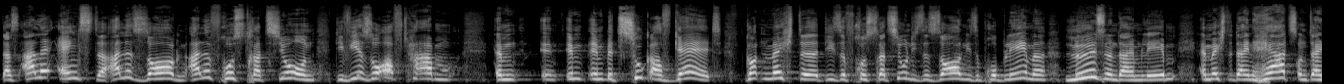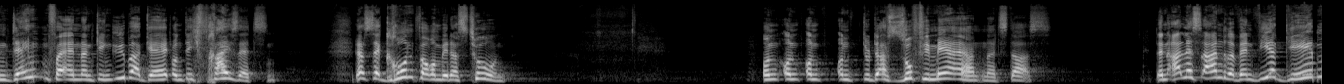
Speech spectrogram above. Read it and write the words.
dass alle Ängste, alle Sorgen, alle Frustrationen, die wir so oft haben im, im, im Bezug auf Geld, Gott möchte diese Frustration, diese Sorgen, diese Probleme lösen in deinem Leben. Er möchte dein Herz und dein Denken verändern gegenüber Geld und dich freisetzen. Das ist der Grund, warum wir das tun. Und, und, und, und du darfst so viel mehr ernten als das. Denn alles andere, wenn wir geben,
